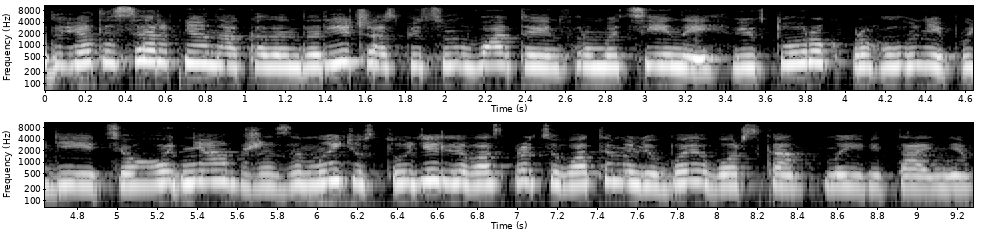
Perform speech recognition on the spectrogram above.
9 серпня на календарі час підсумувати інформаційний вівторок про головні події цього дня. Вже за мить у студії для вас працюватиме Люба Яворська. Мої вітання.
